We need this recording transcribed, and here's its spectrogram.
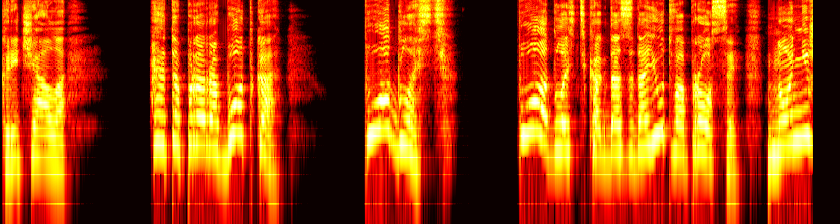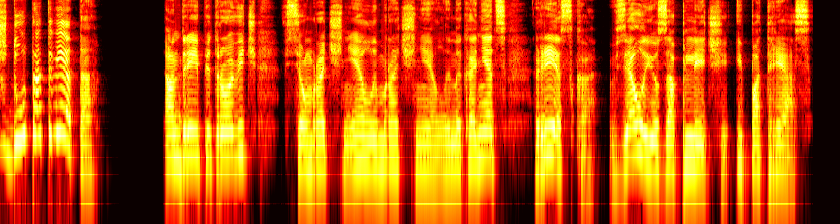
Кричала «Это проработка! Подлость! Подлость, когда задают вопросы, но не ждут ответа!» Андрей Петрович все мрачнел и мрачнел, и, наконец, резко взял ее за плечи и потряс.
